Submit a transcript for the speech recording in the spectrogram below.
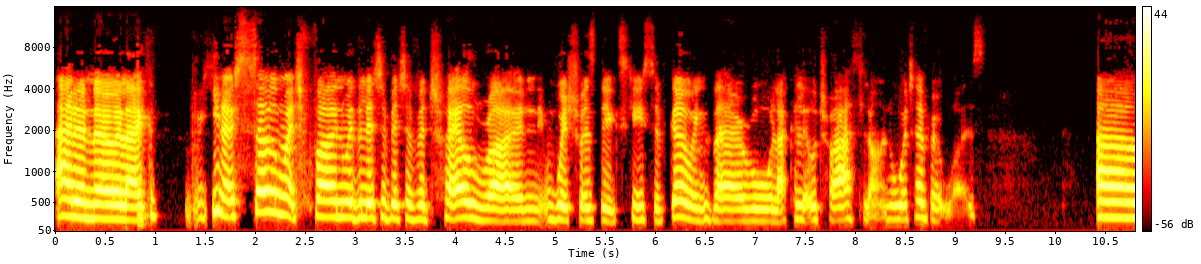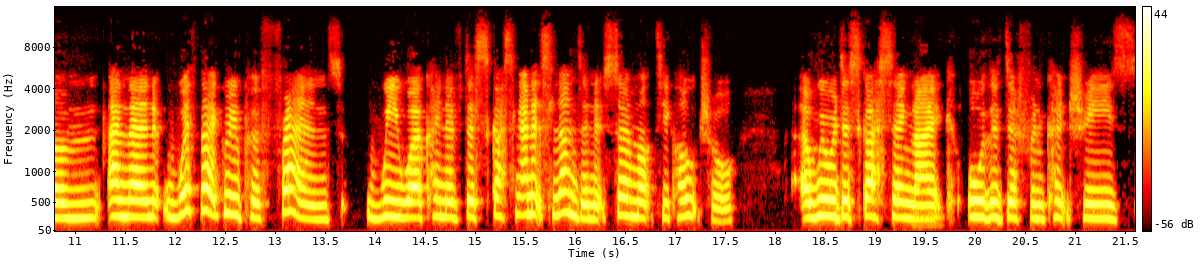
I don't know, like you know, so much fun with a little bit of a trail run, which was the excuse of going there, or like a little triathlon or whatever it was. Um, and then with that group of friends, we were kind of discussing, and it's London, it's so multicultural. Uh, we were discussing like all the different countries,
